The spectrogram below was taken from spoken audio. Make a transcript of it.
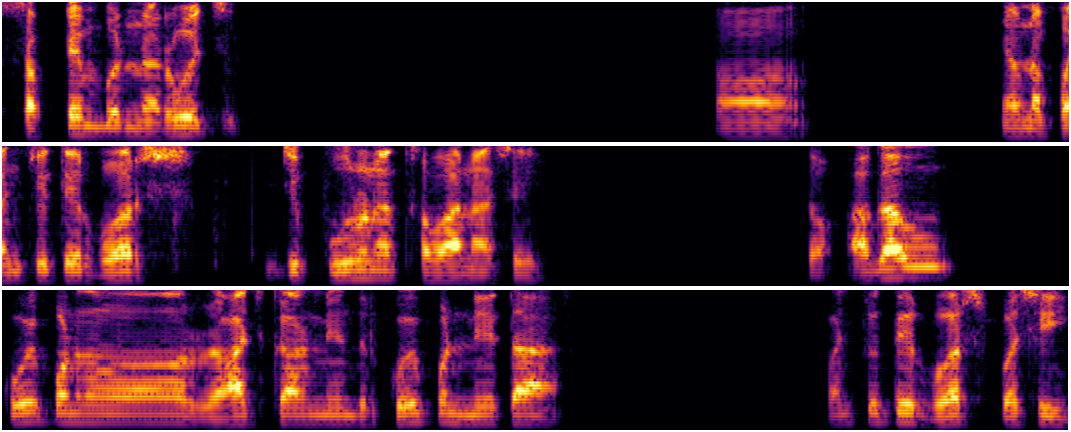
સપ્ટેમ્બરના રોજ એમના પંચોતેર વર્ષ જે પૂર્ણ થવાના છે. તો અગાઉ કોઈ પણ રાજકારણની અંદર કોઈ પણ નેતા પંચોતેર વર્ષ પછી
